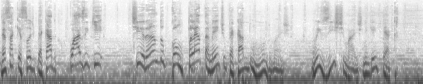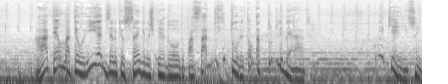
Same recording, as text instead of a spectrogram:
dessa questão de pecado, quase que tirando completamente o pecado do mundo mais. Não existe mais, ninguém peca. Há até uma teoria dizendo que o sangue nos perdoou do passado e do futuro, então tá tudo liberado. Como é que é isso, hein?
